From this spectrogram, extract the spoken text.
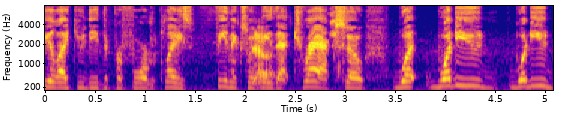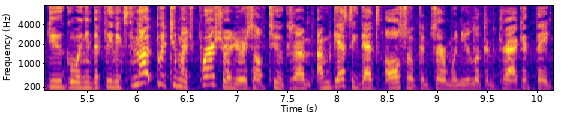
feel like you need to perform place, Phoenix would yeah. be that track. So what what do you what do you do going into Phoenix to not put too much pressure on yourself too? Because I'm I'm guessing that's also a concern when you look at the track and think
